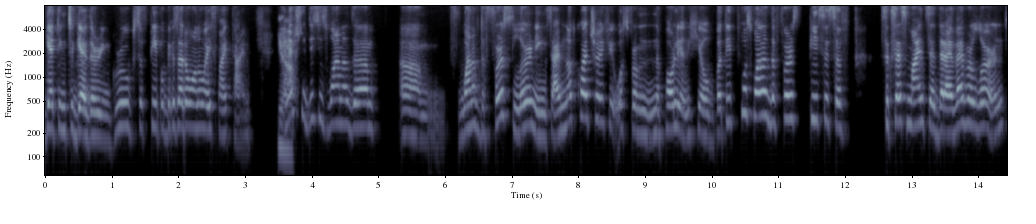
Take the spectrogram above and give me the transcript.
getting together in groups of people because I don't want to waste my time. Yeah. And actually, this is one of the um, one of the first learnings. I'm not quite sure if it was from Napoleon Hill, but it was one of the first pieces of success mindset that I've ever learned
